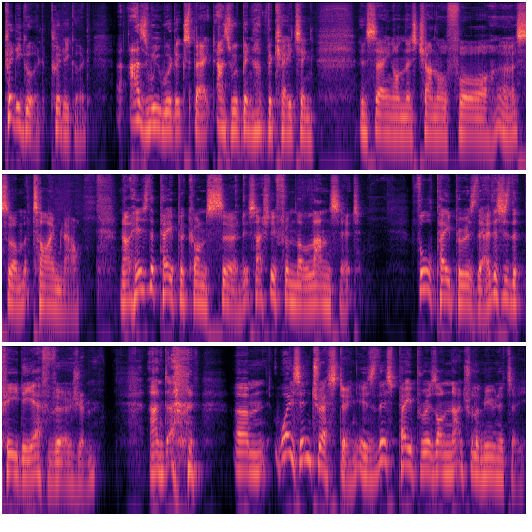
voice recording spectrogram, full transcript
pretty good, pretty good, as we would expect, as we've been advocating and saying on this channel for uh, some time now. Now, here's the paper concerned. It's actually from the Lancet. Full paper is there. This is the PDF version. And um, what is interesting is this paper is on natural immunity.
